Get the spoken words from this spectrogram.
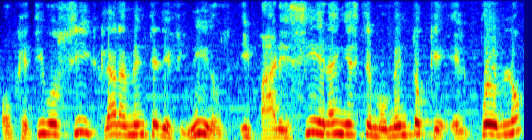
objetivos sí claramente definidos y pareciera en este momento que el pueblo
